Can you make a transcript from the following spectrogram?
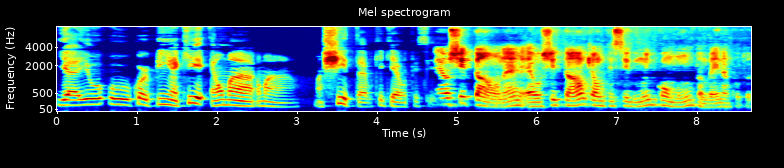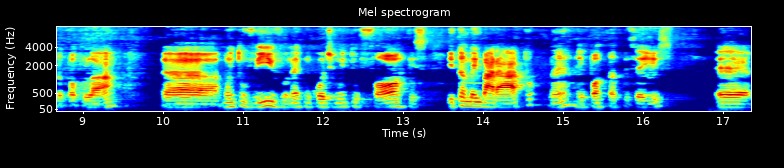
E aí o, o corpinho aqui é uma, uma, uma chita. O que, que é o tecido? É o chitão, né? É o chitão, que é um tecido muito comum também na cultura popular, é, muito vivo, né? Com cores muito fortes e também barato, né? É importante dizer isso. É,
